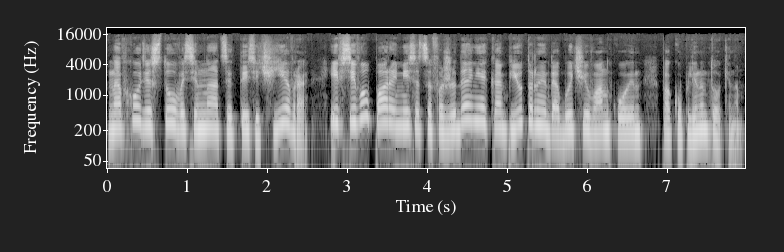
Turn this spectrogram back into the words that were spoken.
на входе 118 тысяч евро и всего пара месяцев ожидания компьютерной добычи OneCoin по купленным токенам.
